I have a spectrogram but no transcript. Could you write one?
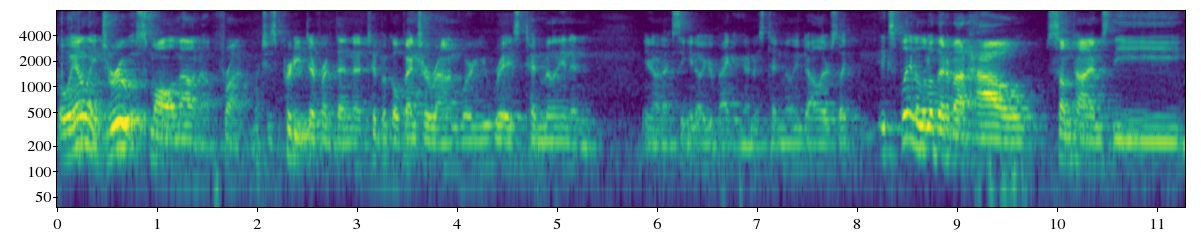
but we only drew a small amount up front, which is pretty different than a typical venture round where you raise 10 million and you know, next thing you know, your bank account is $10 million. Like, explain a little bit about how sometimes the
